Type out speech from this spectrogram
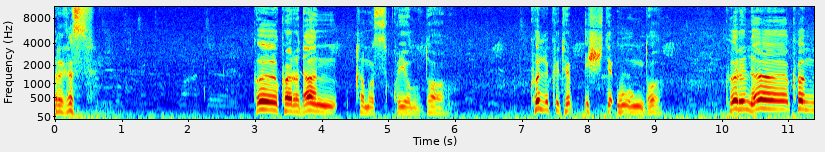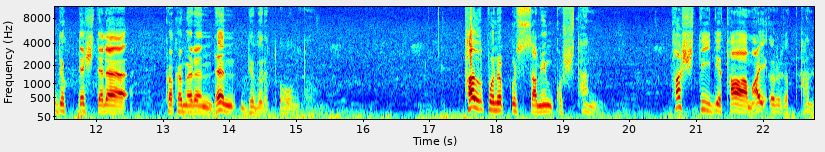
Kırgız. Kıkırdan kımız kuyuldu. Kül kütüp işte uğundu. Kırını kömdük deştele, kökemerinden dübürt oldu. Talpınıp ussamin kuştan, taş diydi tamay ırgıtkan.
